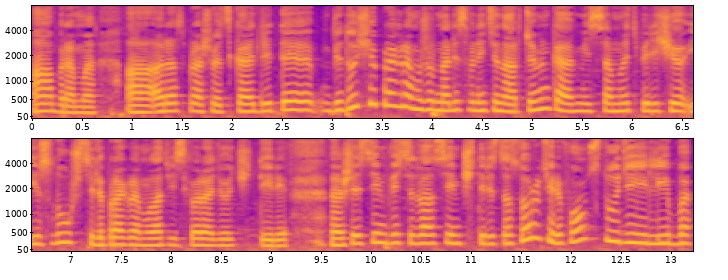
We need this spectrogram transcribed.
Абрама. А расспрашивает Скайдрите ведущая программы журналист Валентина Артеменко, а вместе со мной теперь еще и слушатели программы Латвийского радио 4. 67227-440, телефон в студии, либо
